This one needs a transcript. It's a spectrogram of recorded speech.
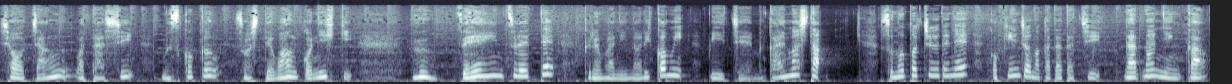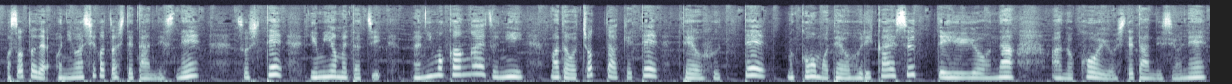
翔ちゃん、私、息子くん、そしてワンコ2匹。うん、全員連れて車に乗り込み、ビーチへ向かいました。その途中でね、ご近所の方たちが何人かお外でお庭仕事してたんですね。そして弓嫁たち何も考えずに窓をちょっと開けて手を振って向こうも手を振り返すっていうようなあの行為をしてたんですよね。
